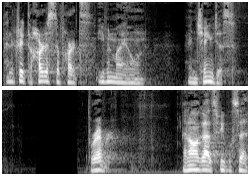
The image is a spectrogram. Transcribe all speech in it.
Penetrate the hardest of hearts, even my own, and change us forever. And all God's people said,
